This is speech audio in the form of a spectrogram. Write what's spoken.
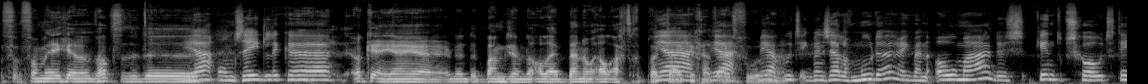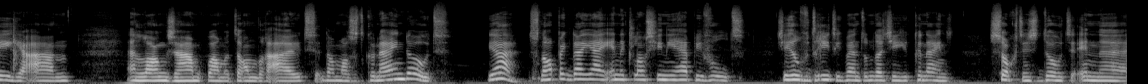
Vanwege wat? De, Ja, onzedelijke... Oké, ja, ja. De, de bank zijn er allerlei Benno-L-achtige praktijken ja, gaat ja. uitvoeren. Ja, goed. Ik ben zelf moeder. Ik ben oma. Dus kind op schoot tegen je aan. En langzaam kwam het dan eruit. Dan was het konijn dood. Ja, snap ik dat jij in de klas je niet happy voelt. Als je heel verdrietig bent omdat je je konijn ochtends dood in, uh,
